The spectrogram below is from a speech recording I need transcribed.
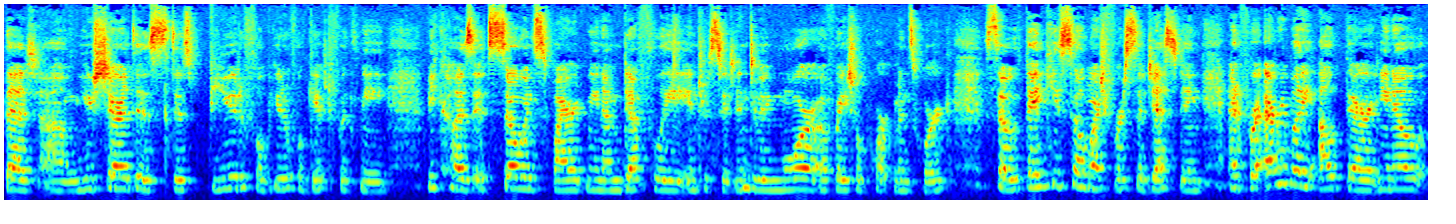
that um, you shared this this beautiful beautiful gift with me because it so inspired me and I'm definitely interested in doing more of Rachel Portman's work. So thank you so much for suggesting and for everybody out there, you know,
